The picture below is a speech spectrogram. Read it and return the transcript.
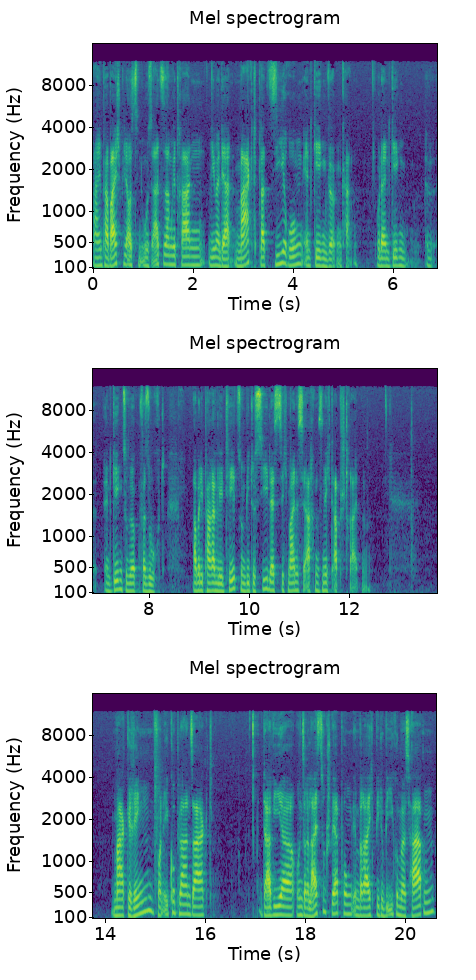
ein paar Beispiele aus den USA zusammengetragen, wie man der Marktplatzierung entgegenwirken kann oder entgegen, äh, entgegenzuwirken versucht. Aber die Parallelität zum B2C lässt sich meines Erachtens nicht abstreiten. Marc Ring von Ecoplan sagt, da wir unsere Leistungsschwerpunkt im Bereich B2B E-Commerce haben,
